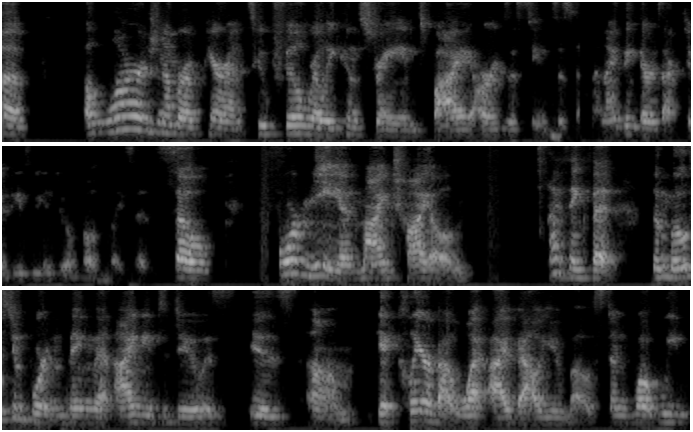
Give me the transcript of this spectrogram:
of a large number of parents who feel really constrained by our existing system? And I think there's activities we can do in both places. So, for me and my child, I think that the most important thing that I need to do is is um, get clear about what I value most and what we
